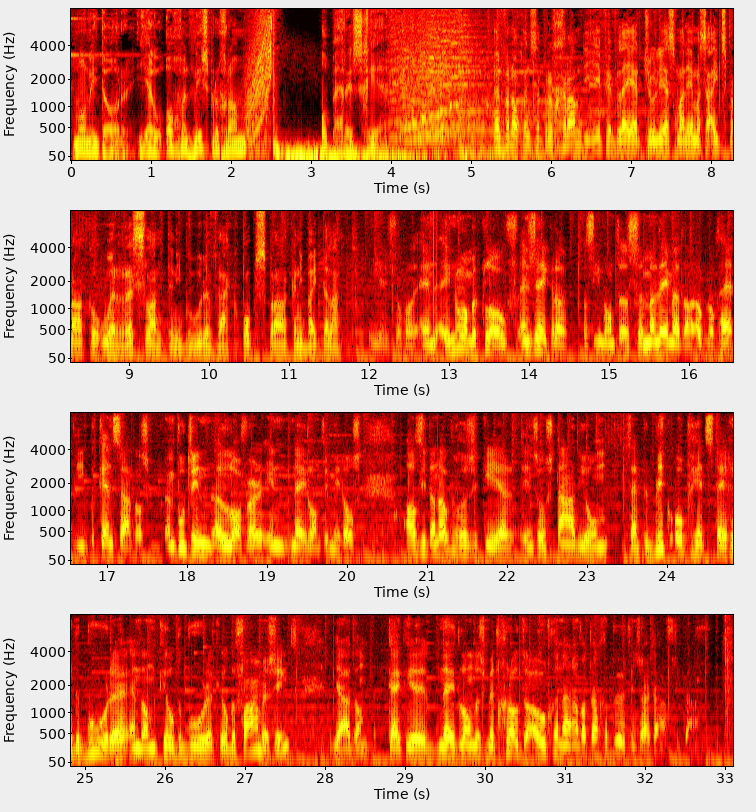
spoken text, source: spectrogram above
Monitor jou oggendnuusprogram op RSG. In vanoggend se program die EFF leier Julius Malema se uitsprake oor Rusland en die boere wek opspraak in die buiteland. Hier is toch wel een enorme kloof. En zeker als iemand als Malema dan ook nog, hè, die bekend staat als een Poetin-lover in Nederland inmiddels. Als hij dan ook nog eens een keer in zo'n stadion zijn publiek ophitst tegen de boeren en dan kill de boeren, kill de farmer zingt. Ja, dan kijken Nederlanders met grote ogen naar wat daar gebeurt in Zuid-Afrika.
